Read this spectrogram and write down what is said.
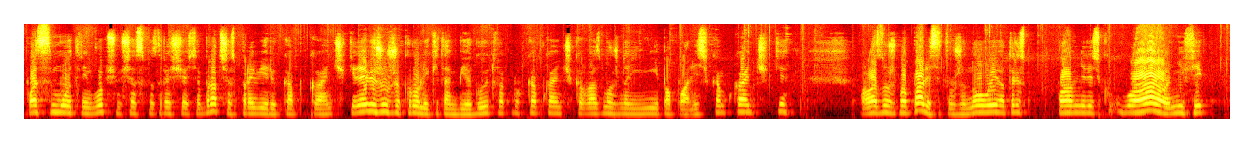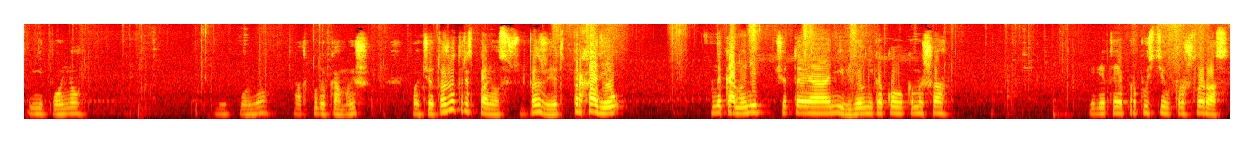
Посмотрим. В общем, сейчас возвращаюсь обратно. Сейчас проверю капканчики. Я вижу, уже кролики там бегают вокруг капканчика. Возможно, они не попались в капканчики. А возможно, попались. Это уже новые отреспавнились. Вау, нифиг. Не понял. Не понял. Откуда камыш? Он что, тоже отреспавнился? Что Подожди, я тут проходил. Накануне что-то я не видел никакого камыша. Или это я пропустил в прошлый раз?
